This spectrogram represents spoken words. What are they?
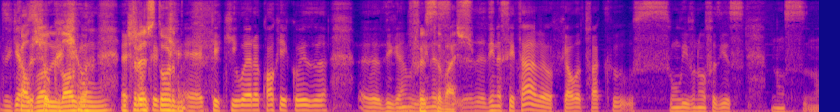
digamos, achou que, logo aquilo, um transtorno. Que, é, que aquilo era qualquer coisa, digamos, de inaceitável porque ela, de facto, se um livro não fazia -se, não, se, não,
